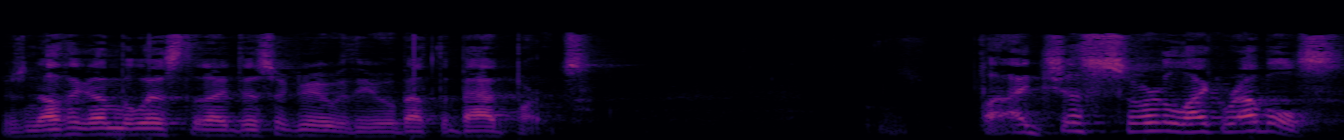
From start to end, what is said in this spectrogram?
There's nothing on the list that I disagree with you about the bad parts. But I just sort of like rebels.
